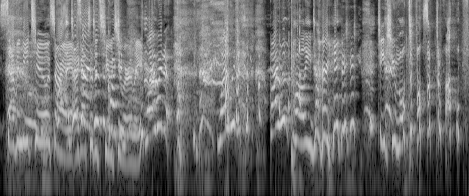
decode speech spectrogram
72. Sorry, Well, I just- got to the two question. too early. Why would why would why would Polly Darton Teach you multiples of 12.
